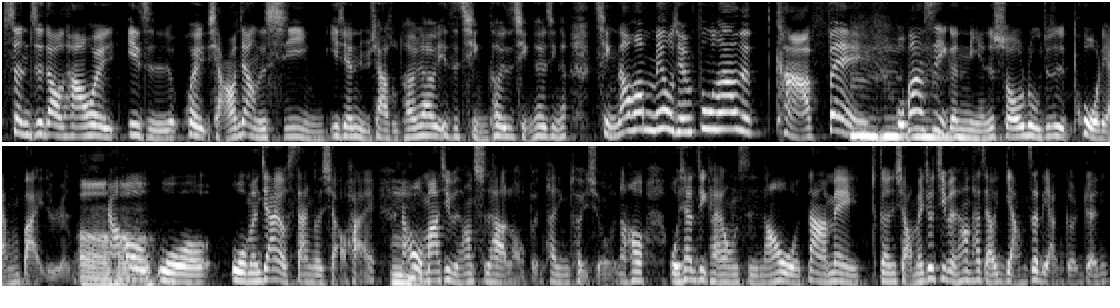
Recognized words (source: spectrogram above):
甚至到他会一直会想要这样子吸引一些女下属，他他会一直请客，一直请客，请客，请到他没有钱付他的卡费。我爸是一个年收入就是破两百的人，然后我。我们家有三个小孩，然后我妈基本上吃她的老本，她已经退休了。然后我现在自己开公司，然后我大妹跟小妹就基本上她只要养这两个人，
